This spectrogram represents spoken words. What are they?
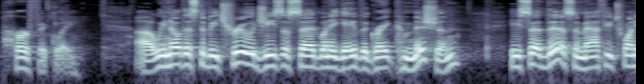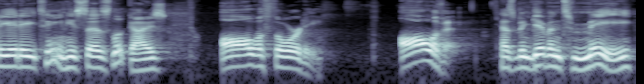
perfectly. Uh, we know this to be true. Jesus said when He gave the Great Commission, He said this in Matthew 28 18. He says, Look, guys, all authority, all of it has been given to me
